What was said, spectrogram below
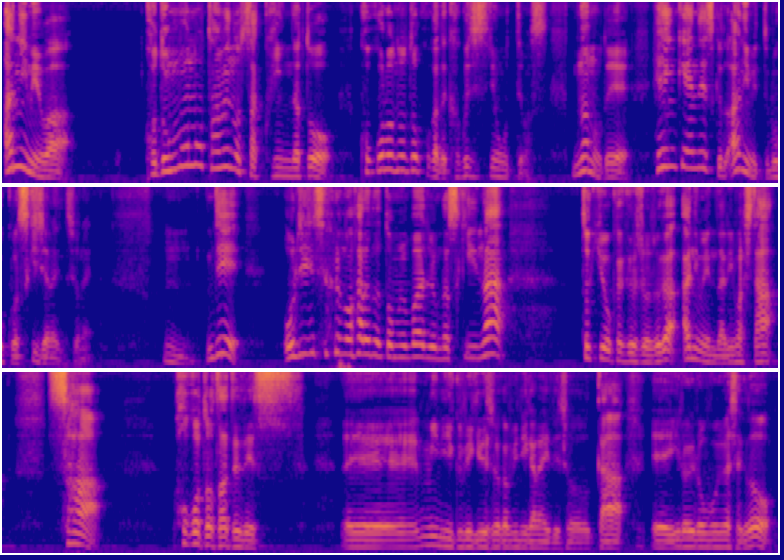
アニメは子供のための作品だと心のどこかで確実に思ってます。なので偏見ですけどアニメって僕は好きじゃないんですよね。うん、でオリジナルの原田知世バージョンが好きな「時をかける少女」がアニメになりました。さあ矛と盾です、えー見に行くべきでしょうか見に行かないでしょうか、えーいろいろ思いましたけど、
